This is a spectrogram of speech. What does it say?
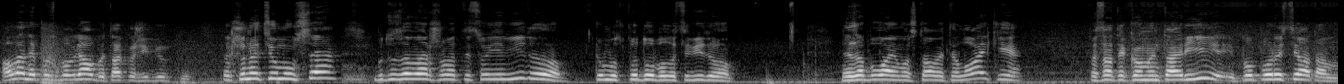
Але не позбавляв би також і білків. Так що на цьому все. Буду завершувати своє відео. Кому сподобалося відео, не забуваємо ставити лайки, писати коментарі. По поросятам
